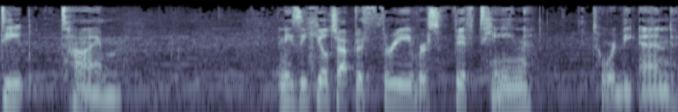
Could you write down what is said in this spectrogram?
Deep time. In Ezekiel chapter 3 verse 15, toward the end,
